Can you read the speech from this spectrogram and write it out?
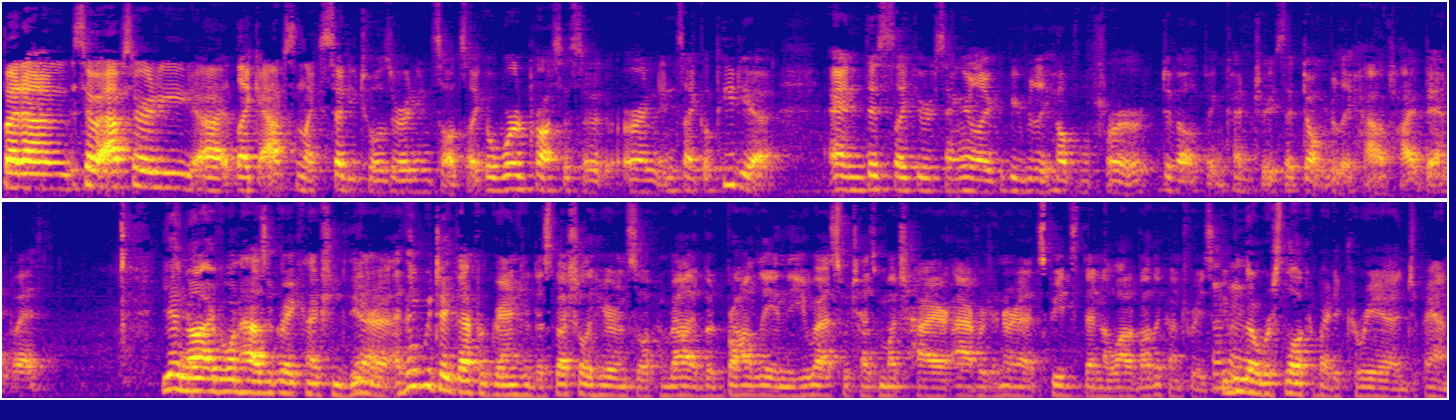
But um, so apps are already uh, like apps and like study tools are already installed. It's like a word processor or an encyclopedia. And this, like you were saying earlier, could be really helpful for developing countries that don't really have high bandwidth Yeah, not everyone has a great connection to the internet. I think we take that for granted, especially here in Silicon Valley, but broadly in the U.S., which has much higher average internet speeds than a lot of other countries, Mm-hmm. even though we're slow compared to Korea and Japan.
